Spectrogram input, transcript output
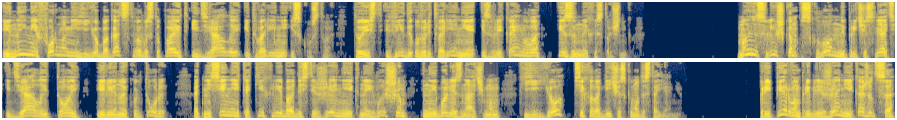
Иными формами ее богатства выступают идеалы и творения искусства, то есть виды удовлетворения, извлекаемого из иных источников. Мы слишком склонны причислять идеалы той или иной культуры, отнесение каких-либо достижений к наивысшим и наиболее значимым, к ее психологическому достоянию. При первом приближении кажется,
